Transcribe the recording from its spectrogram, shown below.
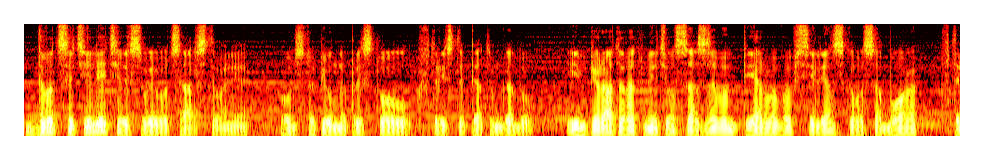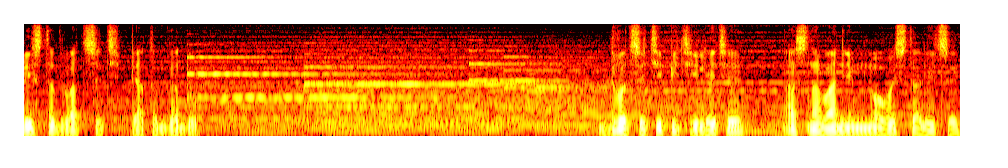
Двадцатилетие своего царствования – он вступил на престол в 305 году, император отметил созывом Первого Вселенского собора в 325 году. 25-летие основанием новой столицы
